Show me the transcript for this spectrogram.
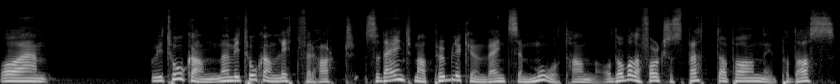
Og um, vi tok han, men vi tok han litt for hardt. Så det endte med at publikum vendte seg mot han. Og da var det folk som spytta på han på dass.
